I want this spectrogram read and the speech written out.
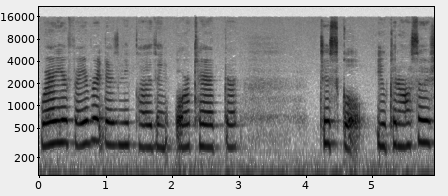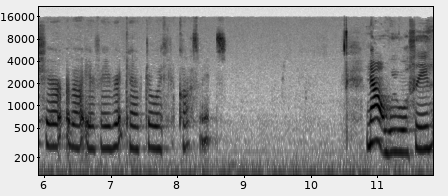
Wear your favorite Disney clothing or character to school. You can also share about your favorite character with your classmates. Now we will see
